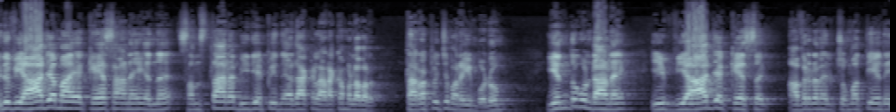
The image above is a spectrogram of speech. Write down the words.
ഇത് വ്യാജമായ കേസാണ് എന്ന് സംസ്ഥാന ബി ജെ പി നേതാക്കൾ അടക്കമുള്ളവർ തറപ്പിച്ച് പറയുമ്പോഴും എന്തുകൊണ്ടാണ് ഈ വ്യാജ കേസ് അവരുടെ മേൽ ചുമത്തിയത്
